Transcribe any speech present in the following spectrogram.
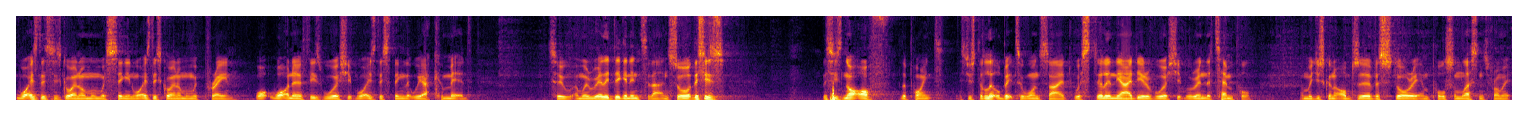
what is this is going on when we're singing? What is this going on when we're praying? What, what on earth is worship? What is this thing that we are committed to. And we're really digging into that. And so this is, this is not off the point. It's just a little bit to one side. We're still in the idea of worship. We're in the temple. And we're just going to observe a story and pull some lessons from it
